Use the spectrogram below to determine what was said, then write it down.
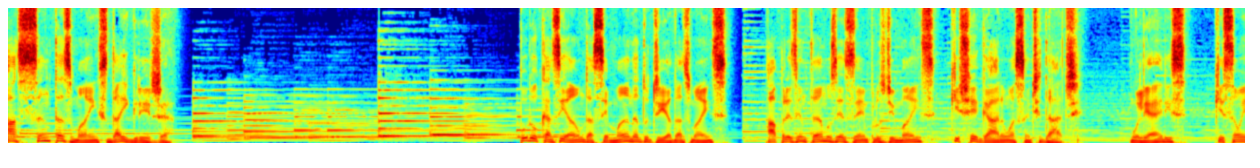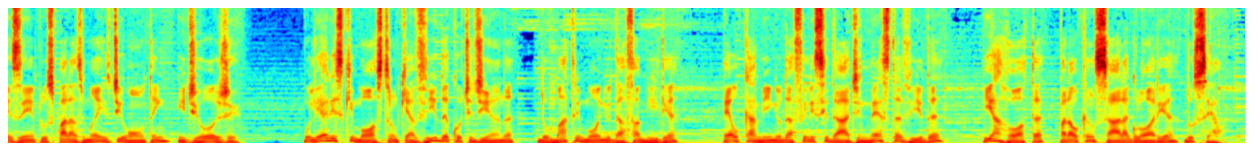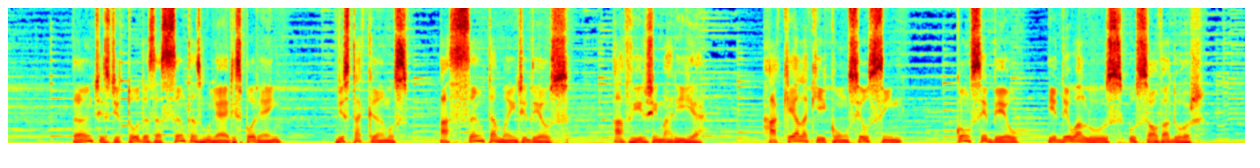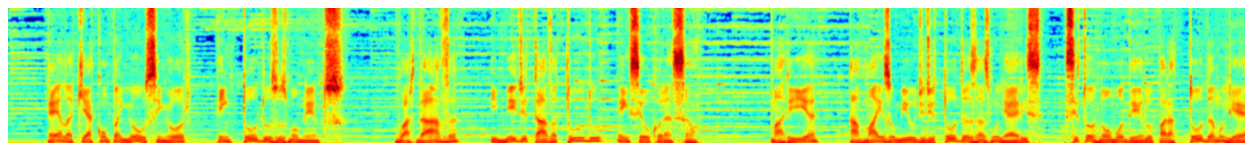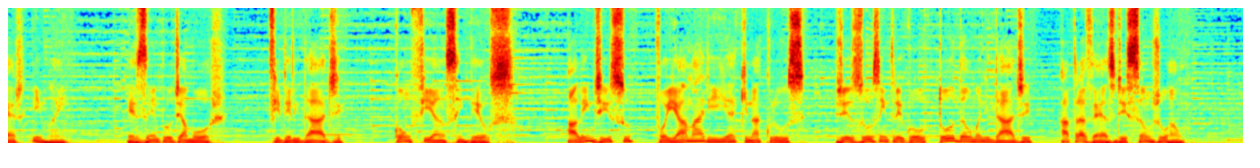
As Santas Mães da Igreja. Por ocasião da Semana do Dia das Mães, apresentamos exemplos de mães que chegaram à santidade. Mulheres que são exemplos para as mães de ontem e de hoje. Mulheres que mostram que a vida cotidiana do matrimônio e da família é o caminho da felicidade nesta vida e a rota para alcançar a glória do céu. Antes de todas as santas mulheres, porém, destacamos a Santa Mãe de Deus, a Virgem Maria, aquela que, com o seu sim, concebeu e deu à luz o Salvador. Ela que acompanhou o Senhor em todos os momentos, guardava e meditava tudo em seu coração. Maria, a mais humilde de todas as mulheres, se tornou modelo para toda mulher e mãe. Exemplo de amor, fidelidade, confiança em Deus. Além disso, foi a Maria que na cruz Jesus entregou toda a humanidade através de São João.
